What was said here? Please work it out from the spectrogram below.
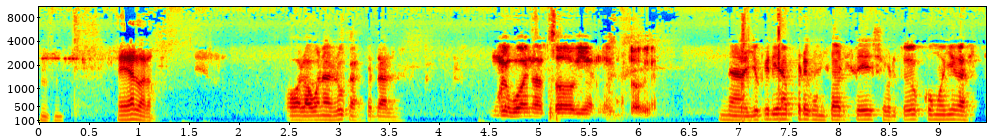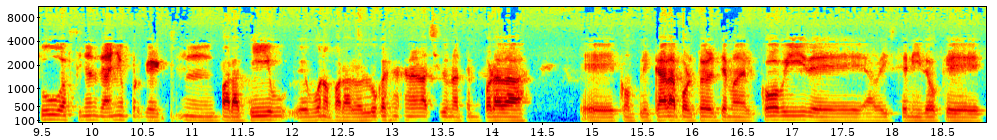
Uh -huh. eh, Álvaro. Hola, buenas Lucas, ¿qué tal? Muy buenas, todo bien, todo bien. Nada, yo quería preguntarte sobre todo cómo llegas tú a final de año, porque mmm, para ti, eh, bueno, para los Lucas en general ha sido una temporada eh, complicada por todo el tema del COVID, eh, habéis tenido que,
